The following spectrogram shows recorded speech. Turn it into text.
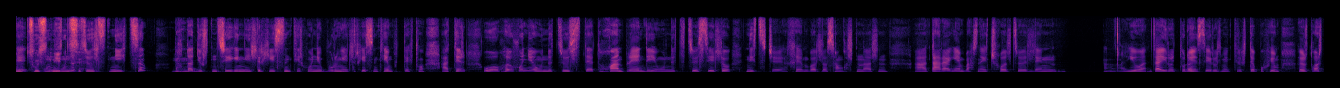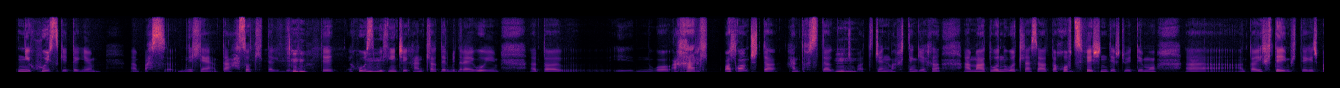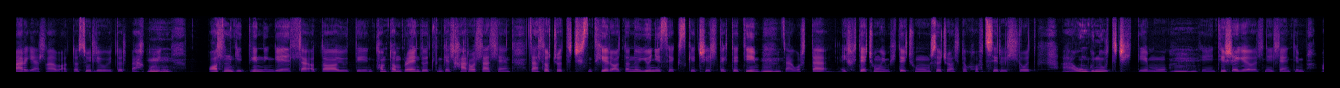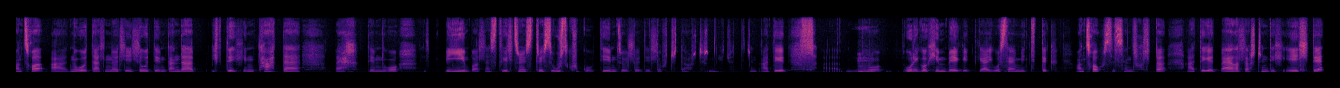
нь үнэт зүйлс нийцсэн дотоод ертөнцийг нь илэрхийлсэн тэр хүний бүрэн илэрхийлсэн тийм бүтээгдэхүүн. А тэр хувь хүний үнэт зүйлстэй тухайн брендийн үнэт зүйлс илүү нийцж явах юм бол сонголт нь олно. А дараагийн бас нэг чухал зүйл энэ юу вэ? За эрүүл төрийн хэлсэн эрүүл мэндийн хэрэгтэй бүх юм хоёрдугаарт нэг хүйс гэдэг юм бас нэлээд одоо асуудалтай гэдэг юм тий хүйс бэлгийн чиг хандлага дээр бид нар айгүй юм одоо нөгөө анхаарал болгоомжтой хандах хэрэгтэй гэж бодож байна маркетингийнхан. А магадгүй нөгөө талаасаа одоо хувцс фэшн дээр ч байд юм уу одоо эрэгтэй эмэгтэй гэж баг ялгаа одоо сүүлийн үед бол байхгүй энэ болно гэдг нь ингээл одоо юу гэдэг том том брэндүүд ингээл харуулаад байна. Залуучууд ч гэсэн тэгэхээр одоо нөө unisex гэж шилдэгтэй тийм загвартай эрэгтэй ч хүн эмэгтэй ч хүн өмсөж болдог хувцс сэргэллүүд өнгөнүүд ч гэдэг юм уу. Тийм тийшээгээ бол нэлээд тийм онцгой нөгөө тал нь бол илүү тийм дандаа эвтэйхэн таатай байх тийм нөгөө биеийн болон сэтгэл зүйн стресс үүсгэхгүй тийм зүйлүүд илүү хүчтэй орж ирнэ гэж бодож байна. А тэгээд нөгөө өөрийгөө хинбэ гэдгээ аягүй сайн мэддэг. Онцгой хүсэл сонирхолтой. А тэгээд байгаль орчинд их ээлтэй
